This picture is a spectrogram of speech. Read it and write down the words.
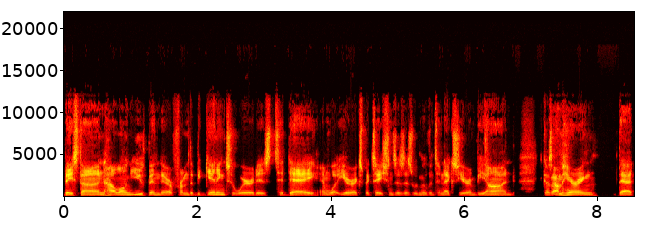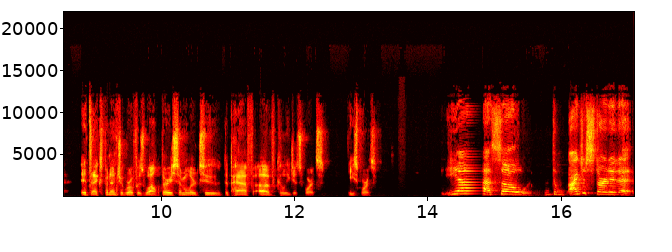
based on how long you've been there from the beginning to where it is today, and what your expectations is as we move into next year and beyond. Because I'm hearing that it's exponential growth as well, very similar to the path of collegiate sports, esports. Yeah, so the, I just started at,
